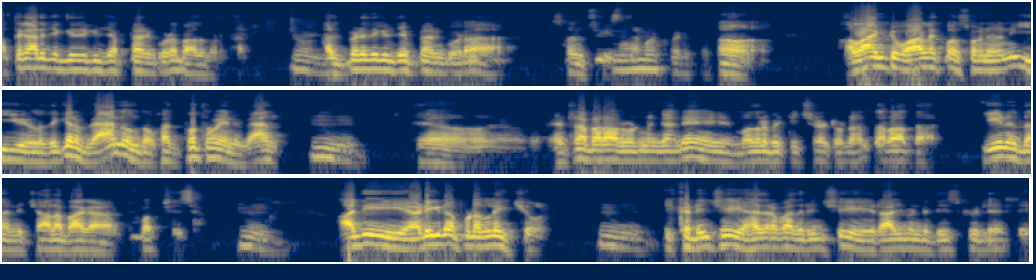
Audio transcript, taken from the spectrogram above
అత్తగారి దగ్గర దగ్గర చెప్పడానికి కూడా బాధపడతారు. హస్బెండ్ దగ్గర చెప్పడానికి కూడా సంశయిస్తారు అలాంటి వాళ్ళ కోసమని వీళ్ళ దగ్గర వ్యాన్ ఉంది ఒక అద్భుతమైన వ్యాన్ ఉమ్. ఎంట్రా బరారు ఉండగానే మొదలు పెట్టించినట్టున్నారు తర్వాత ఈయన దాన్ని చాలా బాగా డెవలప్ చేశారు. అది అడిగినప్పుడల్లా ఇచ్చేవారు. ఇక్కడి నుంచి హైదరాబాద్ నుంచి రాజమండ్రి తీసుకువెళ్ళి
